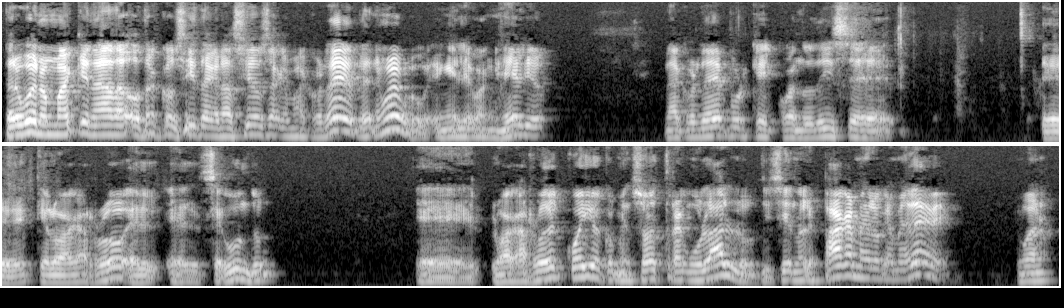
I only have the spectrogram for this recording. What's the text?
Pero bueno, más que nada, otra cosita graciosa que me acordé de nuevo en el Evangelio. Me acordé porque cuando dice eh, que lo agarró el, el segundo, eh, lo agarró del cuello y comenzó a estrangularlo, diciéndole, págame lo que me debe. Bueno,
